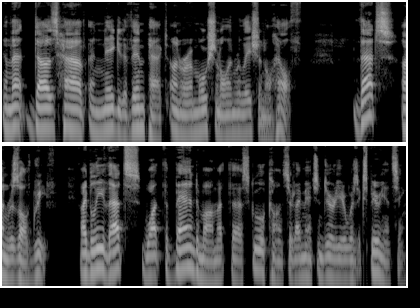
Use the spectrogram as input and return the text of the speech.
and that does have a negative impact on our emotional and relational health. That's unresolved grief. I believe that's what the band mom at the school concert I mentioned earlier was experiencing.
